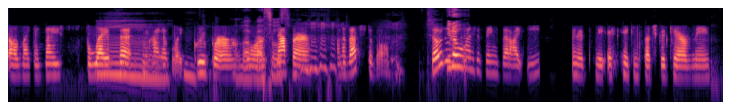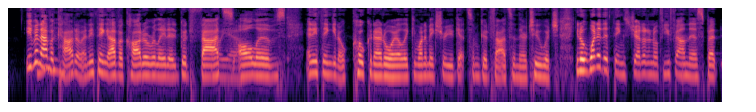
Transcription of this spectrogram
uh, like a nice fillet mm. of some kind of like mm. grouper or mussels. snapper on a vegetable. Those are you know, the kinds of things that I eat, and it's it's taken such good care of me. Even mm-hmm. avocado, anything avocado related, good fats, oh, yeah. olives, anything, you know, coconut oil. Like you want to make sure you get some good fats in there too, which, you know, one of the things, Jet, I don't know if you found this, but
